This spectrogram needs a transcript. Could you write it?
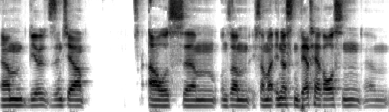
Ähm, wir sind ja aus ähm, unserem, ich sag mal, innersten Wert heraus ein, ähm,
